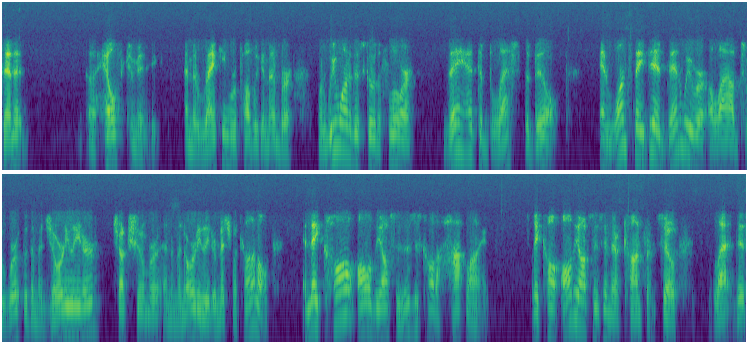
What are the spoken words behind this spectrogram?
Senate uh, Health Committee and the ranking Republican member, when we wanted this to go to the floor, they had to bless the bill. And once they did, then we were allowed to work with the majority leader, Chuck Schumer, and the minority leader, Mitch McConnell. And they call all of the offices, this is called a hotline. They call all the offices in their conference. So la- this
